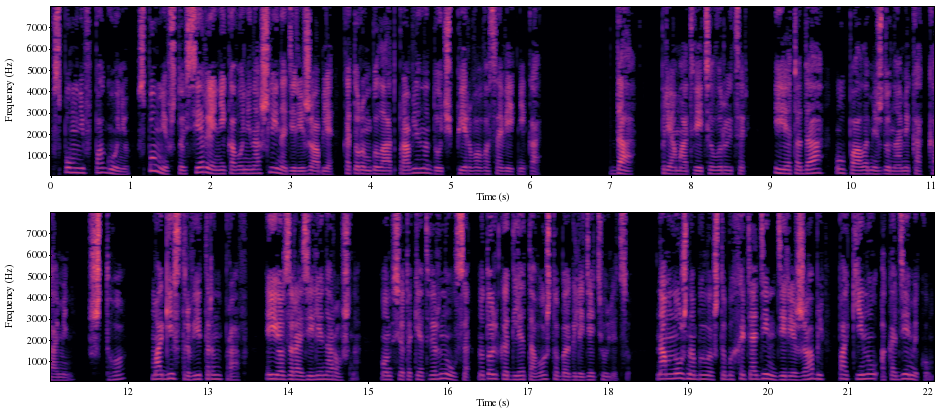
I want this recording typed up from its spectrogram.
вспомнив погоню, вспомнив, что серые никого не нашли на дирижабле, которым была отправлена дочь первого советника. «Да», — прямо ответил рыцарь. И это «да» упало между нами как камень. «Что?» Магистр Витерн прав. Ее заразили нарочно. Он все-таки отвернулся, но только для того, чтобы оглядеть улицу. Нам нужно было, чтобы хоть один дирижабль покинул академикум.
